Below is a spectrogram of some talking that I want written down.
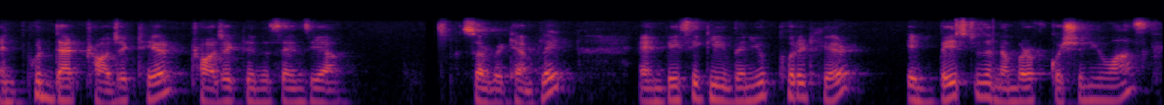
and put that project here. Project in the sense, yeah, survey template. And basically when you put it here, it based on the number of question you ask,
